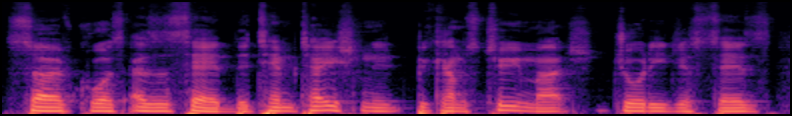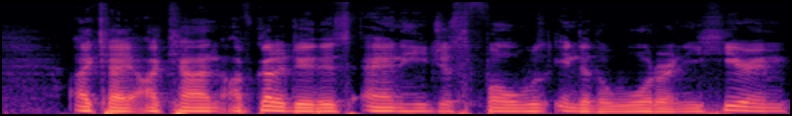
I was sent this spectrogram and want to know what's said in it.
So of course, as I said, the temptation becomes too much. Jordy just says, "Okay, I can't. I've got to do this," and he just falls into the water. And you hear him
